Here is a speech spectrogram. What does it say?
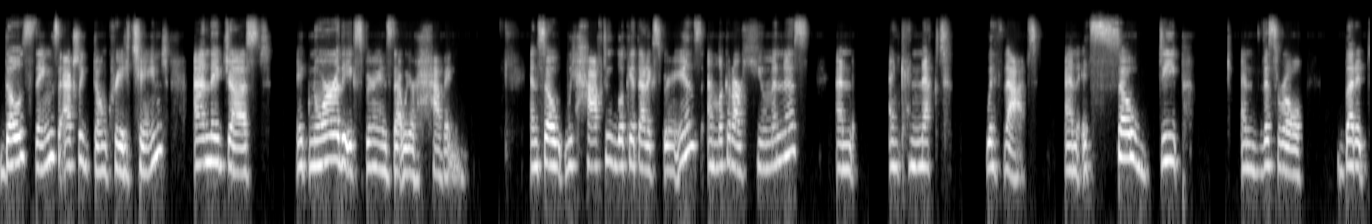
those things actually don't create change and they just ignore the experience that we are having. And so we have to look at that experience and look at our humanness and and connect with that. And it's so deep and visceral but it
